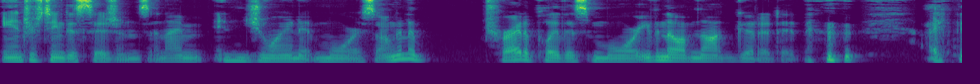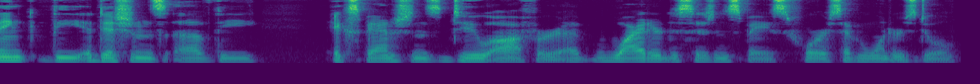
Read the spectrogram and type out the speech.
interesting decisions, and I'm enjoying it more. So I'm going to try to play this more, even though I'm not good at it. I think the additions of the expansions do offer a wider decision space for Seven Wonders Duel.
